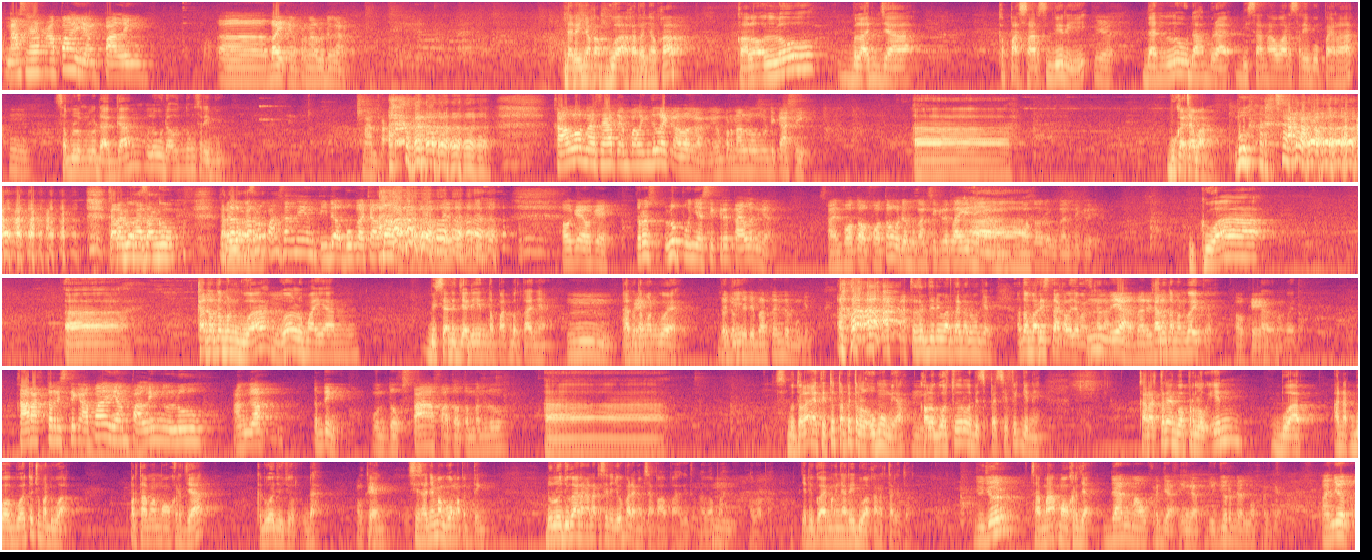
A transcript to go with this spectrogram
Nasihat apa yang paling eh, baik yang pernah lu dengar? Dari nyokap gua kata nyokap, kalau lo belanja ke pasar sendiri, Iya. dan lu udah bisa nawar seribu perak Hmm. sebelum lu dagang lu udah untung seribu Mantap. Kalau nasihat yang paling jelek apa Kang? Yang pernah lu dikasih? Eh, buka cabang Bukan. karena gua nggak sanggup karena Ntar gua nggak sanggup pasang nih yang tidak buka cabang. Oke oke. Terus lu punya secret talent nggak? Selain foto, foto udah bukan secret lagi nih kan? Ah. Foto udah bukan secret. gua eh, kata temen gua Hmm. gua lumayan bisa dijadiin tempat bertanya Hmm. kata oke. teman gue Cocok jadi jadi bartender mungkin. cocok jadi bartender mungkin atau barista kalau zaman Hmm, sekarang iya, barista. kata teman gue itu Oke. kata teman gue itu Karakteristik apa yang paling lu anggap penting untuk staff atau temen lu? Eh, sebetulnya attitude tapi terlalu umum ya. Hmm. Kalau gue tuh lebih spesifik gini. Karakter yang gue perluin buat anak buah gue itu cuma dua. Pertama mau kerja, kedua jujur. Udah. Oke. Yang Sisanya mah gue nggak penting. Dulu juga anak-anak ke sini juga pada nggak bisa apa-apa gitu, nggak apa-apa, Hmm. apa-apa. Jadi gue emang nyari dua karakter itu, Jujur sama mau kerja. dan mau kerja. Ingat, jujur dan mau kerja. Lanjut.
